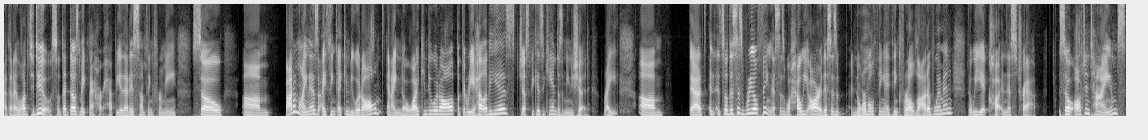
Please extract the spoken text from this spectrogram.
that I love to do. So that does make my heart happy. That is something for me. So, um, bottom line is, I think I can do it all and I know I can do it all. But the reality is, just because you can doesn't mean you should, right? Um, that and, and so this is real thing. This is how we are. This is a normal thing i think for a lot of women that we get caught in this trap. So oftentimes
